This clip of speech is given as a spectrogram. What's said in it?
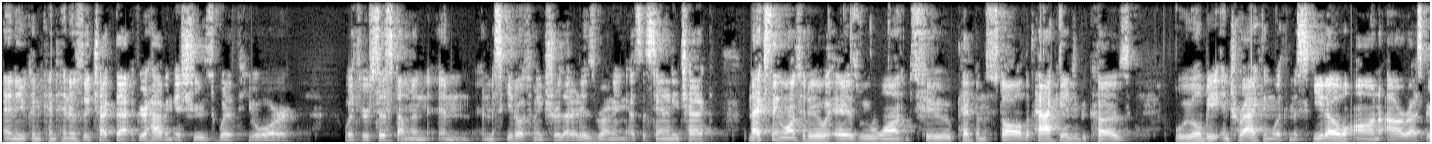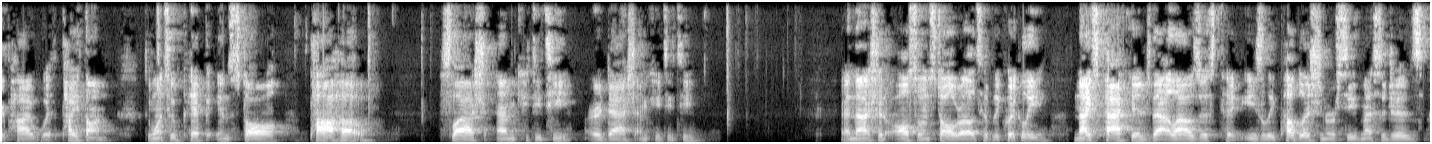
and you can continuously check that if you're having issues with your with your system and, and, and Mosquitto to make sure that it is running as a sanity check. Next thing we want to do is we want to pip install the package because we will be interacting with Mosquitto on our Raspberry Pi with Python. So we want to pip install paho slash mqtt or dash mqtt. And that should also install relatively quickly. Nice package that allows us to easily publish and receive messages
